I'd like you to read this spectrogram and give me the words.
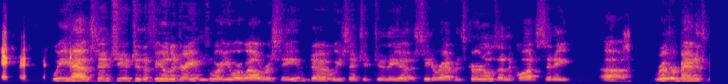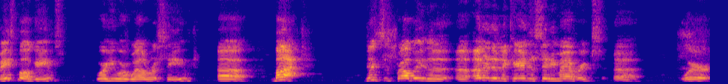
we have sent you to the Field of Dreams, where you were well received. Uh, we sent you to the uh, Cedar Rapids Kernels and the Quad City uh, River Bandits baseball games, where you were well received. Uh, but this is probably the uh, other than the Kansas City Mavericks, uh, where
